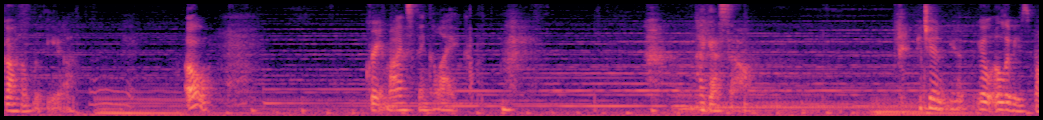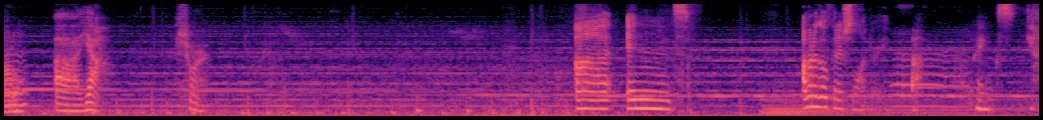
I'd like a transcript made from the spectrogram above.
got Olivia. Oh. Great minds think alike. I guess so. Hey, Jen, you- you- Olivia's bottle. Uh, yeah. Sure. Uh, and I'm gonna go finish the laundry. Thanks. Yeah.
